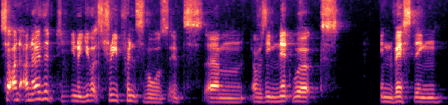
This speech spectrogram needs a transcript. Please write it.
So I, I know that you know you got three principles. It's um, obviously networks, investing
